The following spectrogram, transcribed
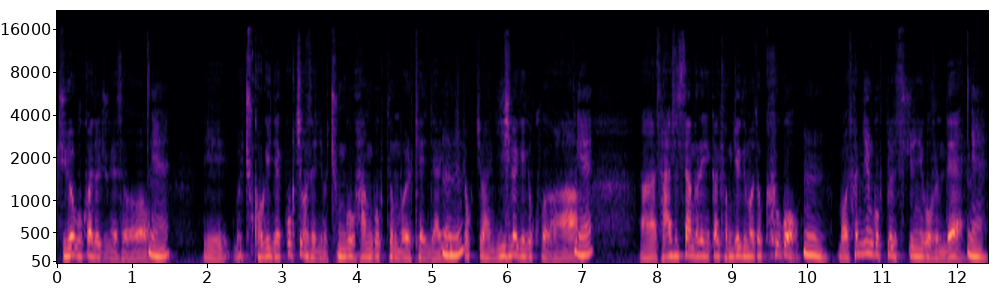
주요 국가들 중에서 예, 이뭐 거기 이제 꼭 집어서 이제 뭐 중국, 한국 등 뭐 이렇게 이제 음. 쪽 집어 한 20여 개 국가가 예, 아, 사실상 그러니까 경제 규모도 크고 음, 뭐 선진국들 수준이고 그런데 예,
